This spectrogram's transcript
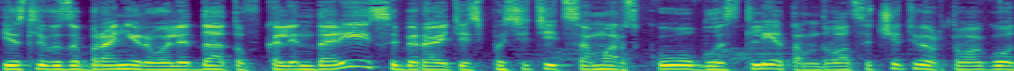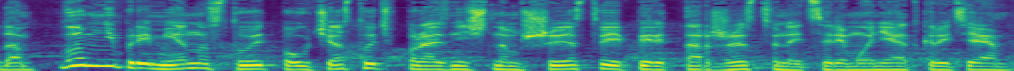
Если вы забронировали дату в календаре и собираетесь посетить Самарскую область летом 2024 года, вам непременно стоит поучаствовать в праздничном шествии перед торжественной церемонией открытия.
